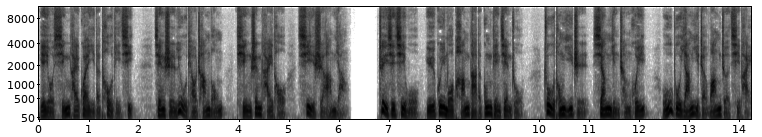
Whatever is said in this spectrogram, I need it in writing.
也有形态怪异的透底器，肩是六条长龙，挺身抬头，气势昂扬。这些器物与规模庞大的宫殿建筑、铸铜遗址相映成辉，无不洋溢着王者气派。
